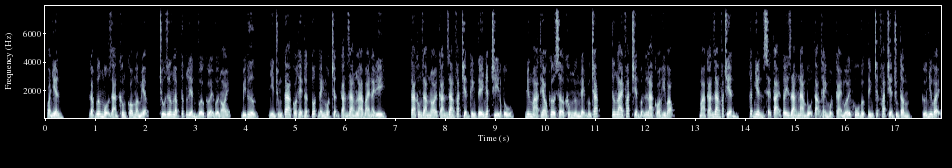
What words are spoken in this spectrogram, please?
Quả nhiên, gặp vương mộ giản không có mở miệng, chu dương lập tức liền vừa cười vừa nói, bí thư, nhìn chúng ta có thể thật tốt đánh một trận cán giang lá bài này đi. Ta không dám nói cán giang phát triển kinh tế nhất chi độc tú, nhưng mà theo cơ sở không ngừng nện vững chắc, tương lai phát triển vẫn là có hy vọng. Mà cán giang phát triển, tất nhiên sẽ tại tây giang nam bộ tạo thành một cái mới khu vực tính chất phát triển trung tâm, cứ như vậy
